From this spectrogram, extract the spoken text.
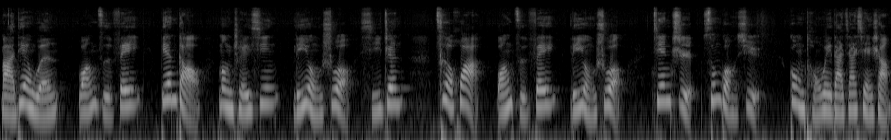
马殿文、王子飞，编导孟垂鑫、李永硕、席珍，策划王子飞、李永硕，监制孙广旭，共同为大家献上。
